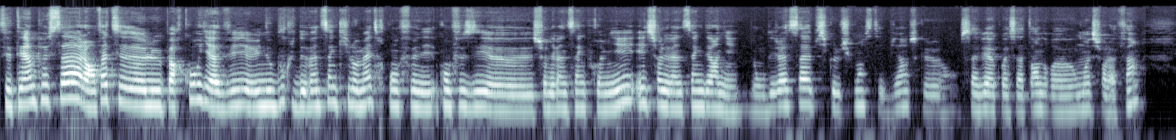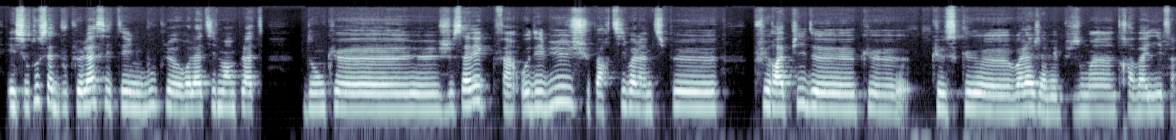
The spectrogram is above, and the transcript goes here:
C'était un peu ça. Alors en fait, euh, le parcours, il y avait une boucle de 25 km qu'on faisait euh, sur les 25 premiers et sur les 25 derniers. Donc déjà ça, psychologiquement, c'était bien parce qu'on savait à quoi s'attendre euh, au moins sur la fin. Et surtout, cette boucle-là, c'était une boucle relativement plate. Donc je savais, enfin au début, je suis partie voilà un petit peu plus rapide que que ce que voilà j'avais plus ou moins travaillé, enfin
